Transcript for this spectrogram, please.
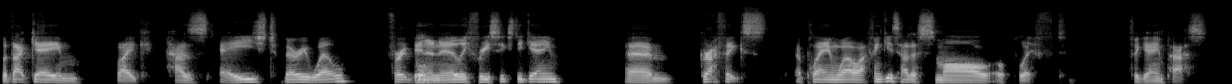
but that game like has aged very well for it being Cool. an early 360 game. Um, graphics are playing well. I think it's had a small uplift for Game Pass,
